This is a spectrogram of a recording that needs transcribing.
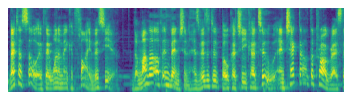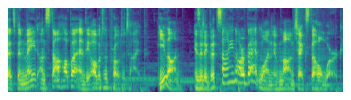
Better so if they want to make it fly this year. The mother of invention has visited Boca Chica too and checked out the progress that's been made on Starhopper and the orbital prototype. Elon, is it a good sign or a bad one if mom checks the homework?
